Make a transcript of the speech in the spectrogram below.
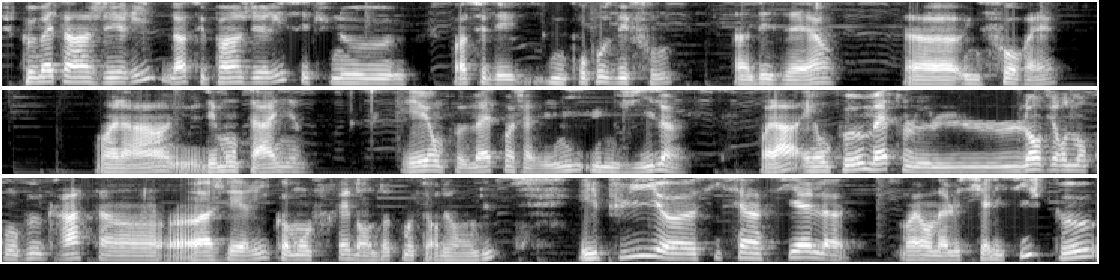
Je peux mettre un HDRI. Là, c'est pas un HDRI, c'est une, voilà, c'est des, il propose des fonds, un désert, euh, une forêt, voilà, des montagnes. Et on peut mettre, moi j'avais mis une ville, voilà, et on peut mettre l'environnement qu'on veut grâce à un, HDRI, comme on le ferait dans d'autres moteurs de rendu. Et puis, euh, si c'est un ciel, voilà, on a le ciel ici, je peux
